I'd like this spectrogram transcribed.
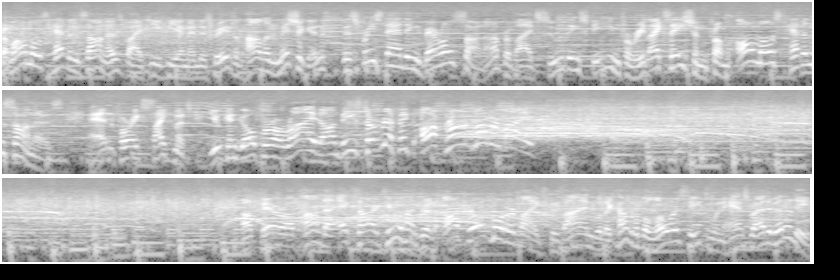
From Almost Heaven Saunas by GPM Industries of Holland, Michigan, this freestanding Beryl sauna provides soothing steam for relaxation from Almost Heaven Saunas. And for excitement, you can go for a ride on these terrific off-road motorbikes. A pair of Honda XR200 off-road motorbikes designed with a comfortable lower seat to enhance rideability.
